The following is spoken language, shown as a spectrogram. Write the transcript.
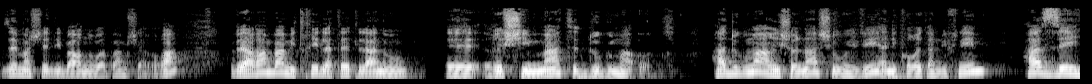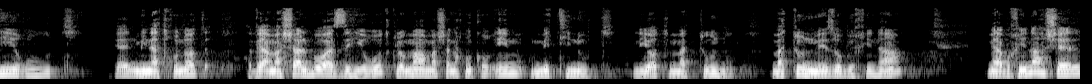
זה מה שדיברנו בפעם שעברה, והרמב"ם התחיל לתת לנו אה, רשימת דוגמאות. הדוגמה הראשונה שהוא הביא, אני קורא כאן בפנים, הזהירות. כן, מן התכונות, והמשל בו הזהירות, כלומר מה שאנחנו קוראים מתינות, להיות מתון. מתון מאיזו בחינה? מהבחינה של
